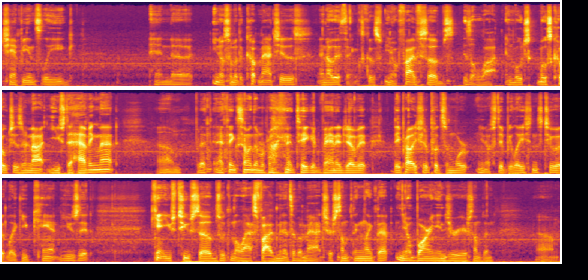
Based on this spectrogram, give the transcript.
Champions League, and uh, you know some of the cup matches and other things because you know five subs is a lot, and most most coaches are not used to having that. Um, but I, th- I, think some of them are probably going to take advantage of it. They probably should have put some more, you know, stipulations to it, like you can't use it can't use two subs within the last five minutes of a match or something like that, you know, barring injury or something. Um,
